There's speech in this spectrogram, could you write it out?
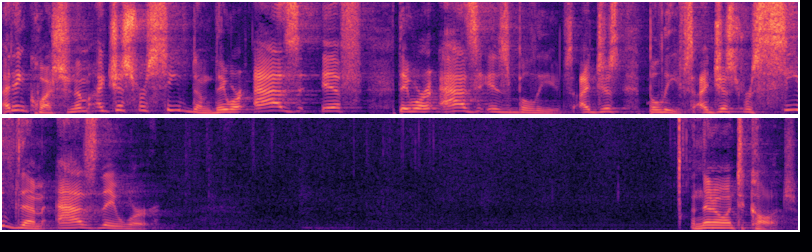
I didn't question them, I just received them. They were as if they were as is beliefs. I just beliefs. I just received them as they were. And then I went to college.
